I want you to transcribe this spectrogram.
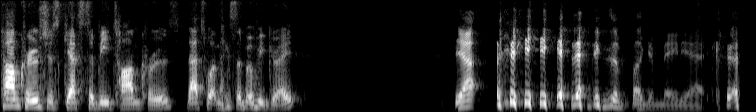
Tom Cruise just gets to be Tom Cruise. That's what makes the movie great. Yeah. that dude's a fucking maniac.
